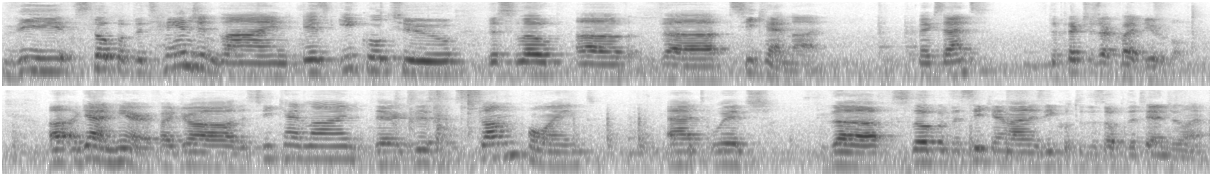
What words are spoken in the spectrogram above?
the slope of the tangent line is equal to the slope of the secant line. Make sense? The pictures are quite beautiful. Uh, again, here, if I draw the secant line, there exists some point at which the slope of the secant line is equal to the slope of the tangent line.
